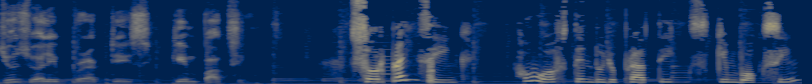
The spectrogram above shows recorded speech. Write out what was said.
usually practice kickboxing. Surprising! How often do you practice kickboxing?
